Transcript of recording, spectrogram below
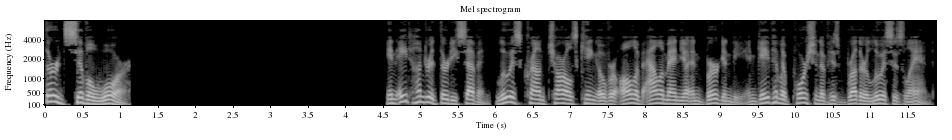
Third Civil War In 837, Louis crowned Charles king over all of Alemannia and Burgundy and gave him a portion of his brother Louis's land.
